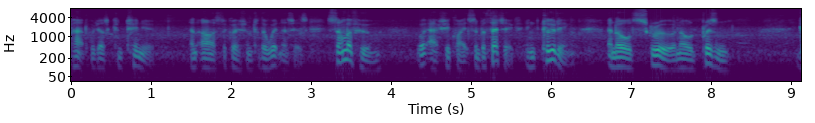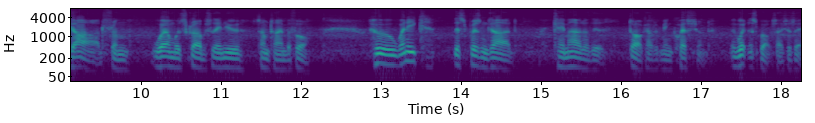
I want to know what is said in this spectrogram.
Pat would just continue and ask the question to the witnesses, some of whom were actually quite sympathetic, including an old screw, an old prison guard from Wormwood Scrubs who they knew some time before, who, when he, this prison guard came out of the dock after being questioned, the witness box, I should say,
